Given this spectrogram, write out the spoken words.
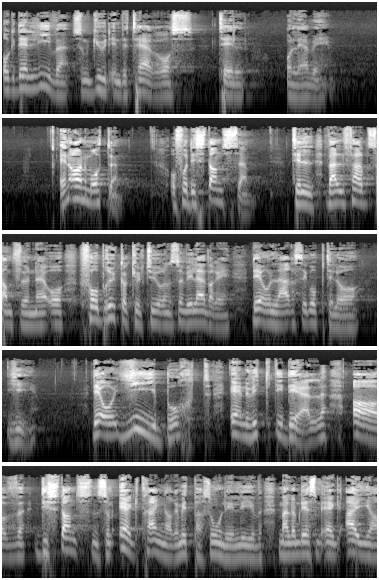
og det livet som Gud inviterer oss til å leve i. En annen måte å få distanse til velferdssamfunnet og forbrukerkulturen som vi lever i, det å lære seg opp til å gi. Det å gi bort er en viktig del av distansen som jeg trenger i mitt personlige liv mellom det som jeg eier,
